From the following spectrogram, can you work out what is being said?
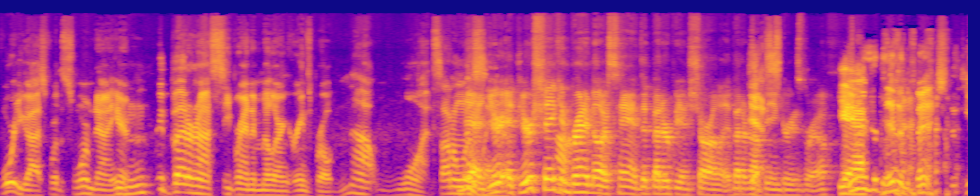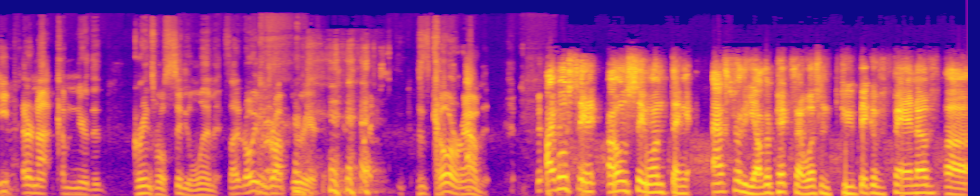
for you guys for the Swarm down here. Mm-hmm. We better not see Brandon Miller in Greensboro, not once. I don't want Yeah, to. you're, if you're shaking Brandon Miller's hand, it better be in Charlotte. It better not be in Greensboro. Yeah. He's at the end of the bench. He better not come near the Greensboro city limits. Like, don't even drop through here. Like, just go around it. I will say I will say one thing. As for the other picks, I wasn't too big of a fan of. Uh,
